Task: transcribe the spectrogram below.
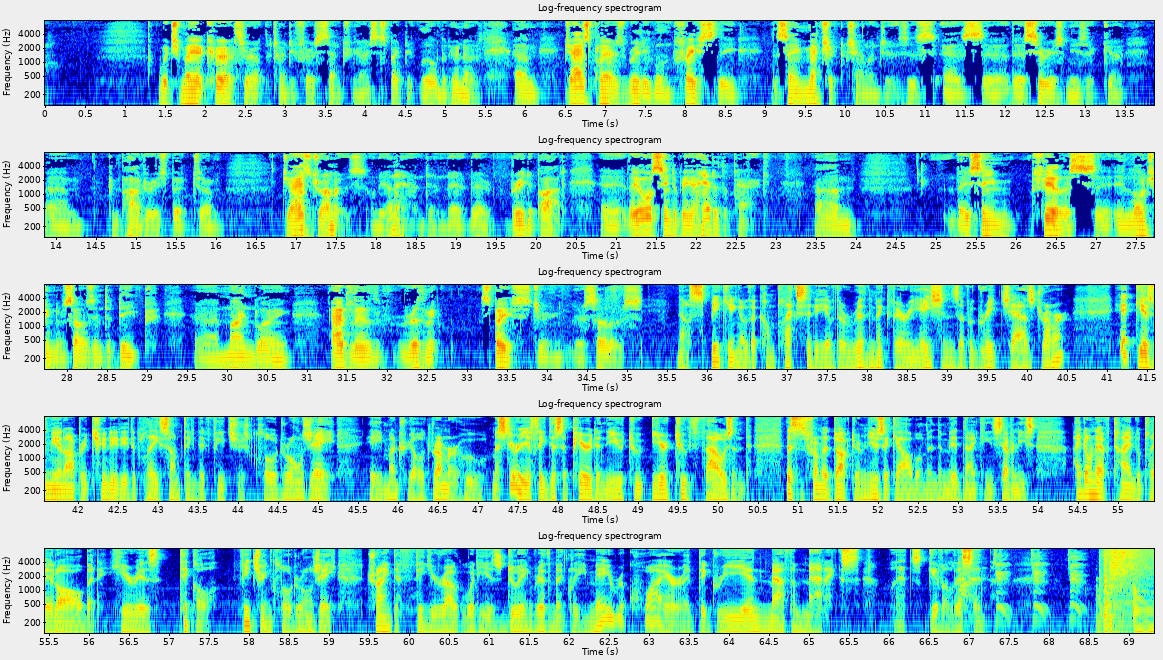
which may occur throughout the 21st century. I suspect it will, but who knows? Um, jazz players really won't face the the same metric challenges as as uh, their serious music uh, um, compadres, but um, jazz drummers, on the other hand, and they're, they're breed apart, uh, they all seem to be ahead of the pack. Um, they seem fearless uh, in launching themselves into deep, uh, mind blowing, ad lib rhythmic space during their solos. Now, speaking of the complexity of the rhythmic variations of a great jazz drummer, it gives me an opportunity to play something that features Claude Ranger, a Montreal drummer who mysteriously disappeared in the year 2000. This is from a Dr. Music album in the mid 1970s. I don't have time to play it all, but here is Tickle featuring Claude Ranger. Trying to figure out what he is doing rhythmically may require a degree in mathematics. Let's give a listen. One, two, two, two.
